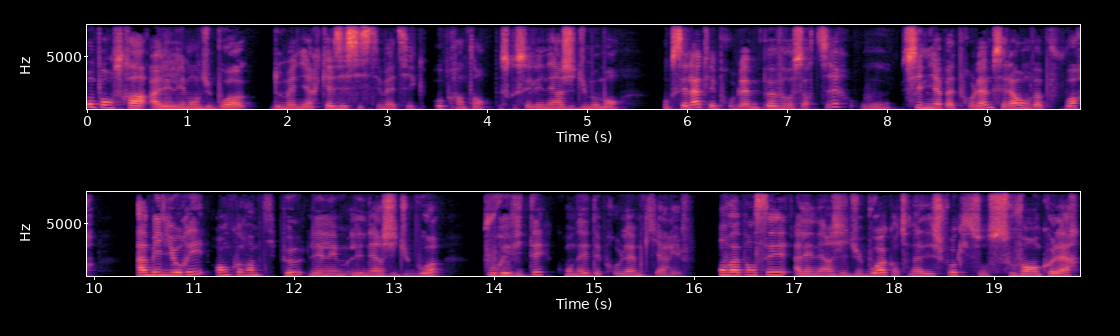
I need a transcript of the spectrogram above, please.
On pensera à l'élément du bois de manière quasi systématique au printemps, parce que c'est l'énergie du moment. Donc c'est là que les problèmes peuvent ressortir, ou s'il n'y a pas de problème, c'est là où on va pouvoir améliorer encore un petit peu l'énergie du bois pour éviter qu'on ait des problèmes qui arrivent. On va penser à l'énergie du bois quand on a des chevaux qui sont souvent en colère,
